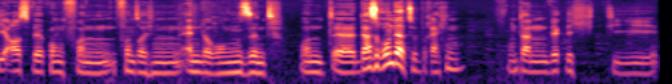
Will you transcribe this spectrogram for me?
die Auswirkungen von, von solchen Änderungen sind. Und äh, das runterzubrechen und dann wirklich die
